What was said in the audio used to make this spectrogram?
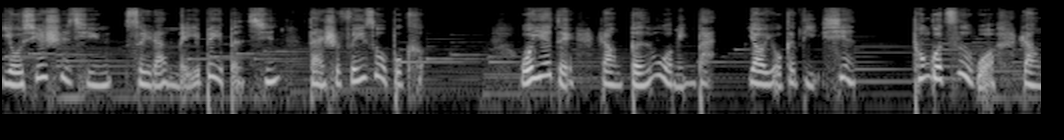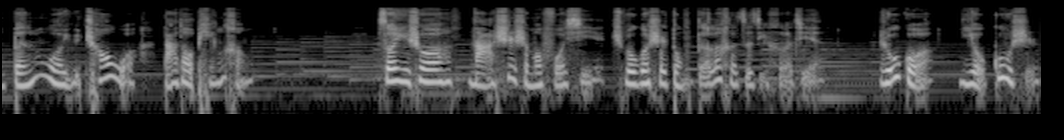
有些事情虽然违背本心，但是非做不可。我也得让本我明白，要有个底线，通过自我让本我与超我达到平衡。所以说，哪是什么佛系，只不过是懂得了和自己和解。如果你有故事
